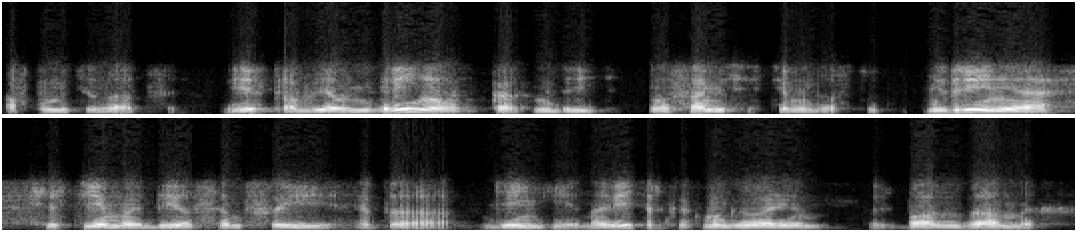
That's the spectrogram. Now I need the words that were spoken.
автоматизации. Есть проблема внедрения, как внедрить, но сами системы доступны. Внедрение системы без МСИ – это деньги на ветер, как мы говорим, то есть базы данных,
